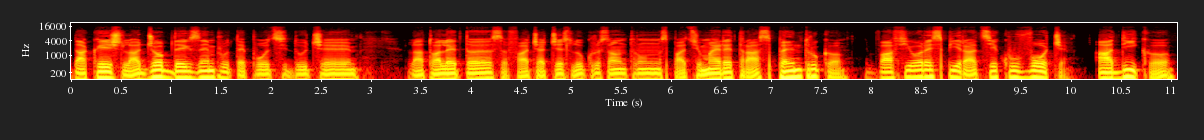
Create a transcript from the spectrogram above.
dacă ești la job, de exemplu, te poți duce la toaletă să faci acest lucru sau într-un spațiu mai retras pentru că va fi o respirație cu voce, adică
